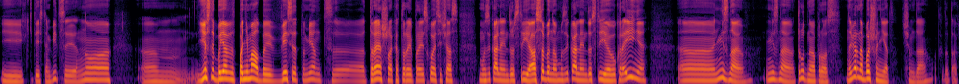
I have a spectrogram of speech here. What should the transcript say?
И какие-то есть амбиции. Но эм, если бы я понимал бы весь этот момент э, трэша, который происходит сейчас в музыкальной индустрии, а особенно в музыкальной индустрии в Украине, э, не знаю. Не знаю. Трудный вопрос. Наверное, больше нет, чем да. Вот как-то так.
